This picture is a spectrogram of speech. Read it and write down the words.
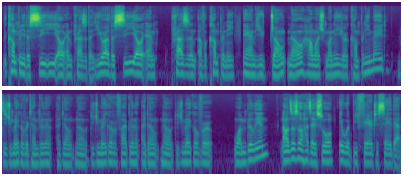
the company the CEO and president. You are the CEO and president of a company and you don't know how much money your company made? Did you make over 10 billion? I don't know. Did you make over 5 billion? I don't know. Did you make over 1 billion? 然后这时候他才说，It would be fair to say that.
